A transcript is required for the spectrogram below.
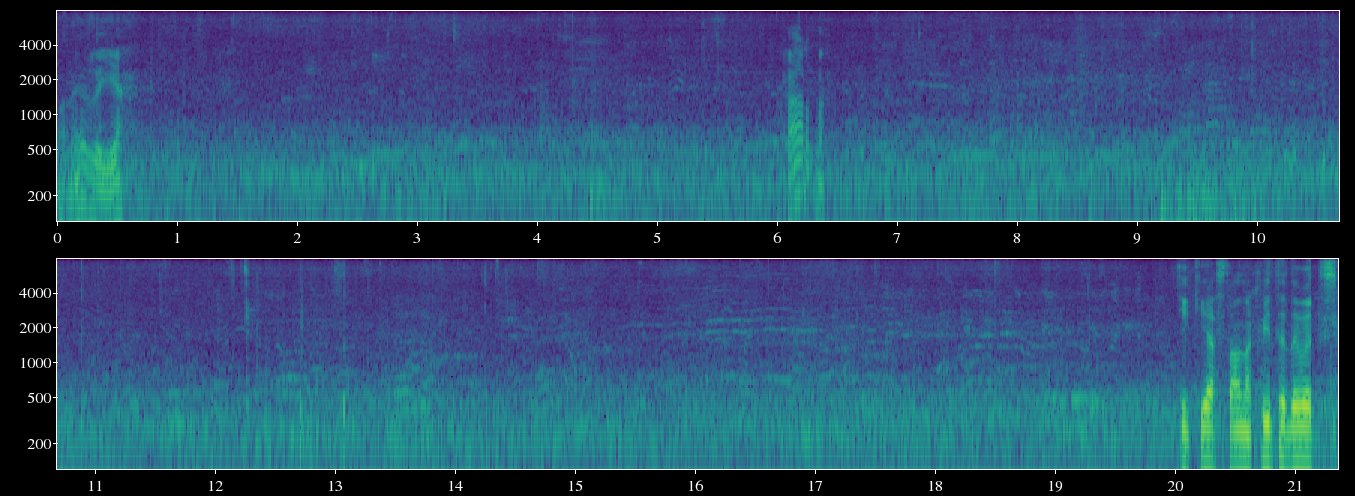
Вони вже є. Гарно. Тільки я став на квіти дивитися.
